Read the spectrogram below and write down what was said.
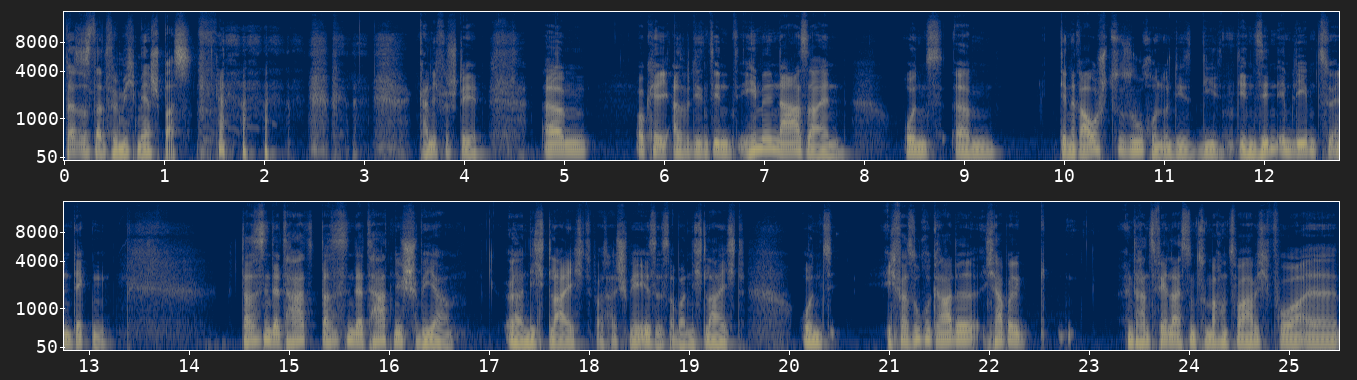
Das ist dann für mich mehr Spaß. Kann ich verstehen. Ähm, okay, also den, den Himmel nah sein und ähm, den Rausch zu suchen und die, die, den Sinn im Leben zu entdecken. Das ist in der Tat, das ist in der Tat nicht schwer äh, nicht leicht. Was heißt schwer ist es, aber nicht leicht. Und ich versuche gerade, ich habe eine Transferleistung zu machen. Und zwar habe ich vor, äh,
